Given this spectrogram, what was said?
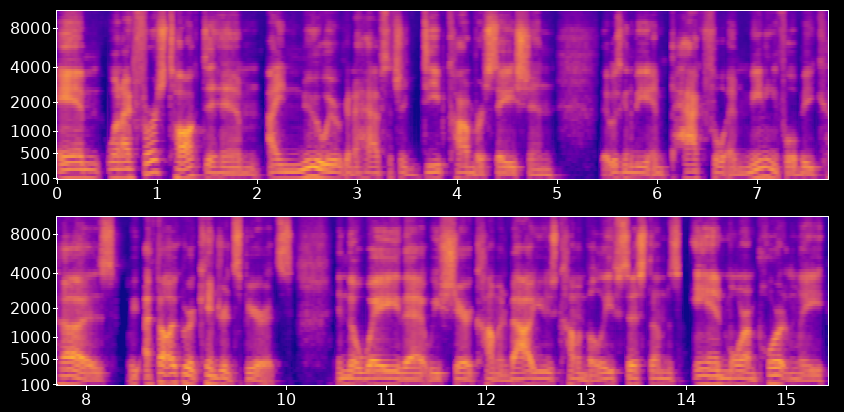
and when I first talked to him, I knew we were going to have such a deep conversation that was going to be impactful and meaningful because we, I felt like we were kindred spirits in the way that we shared common values, common belief systems, and more importantly,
